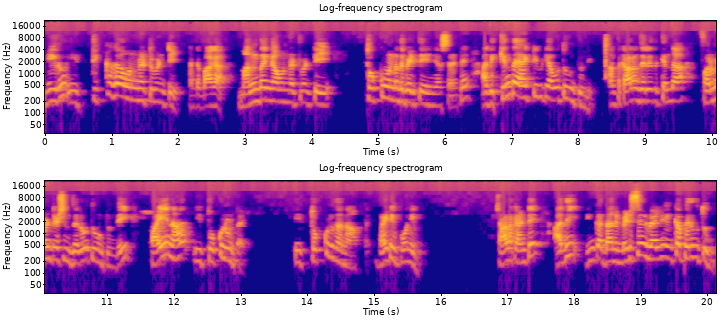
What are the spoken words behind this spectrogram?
మీరు ఈ తిక్కుగా ఉన్నటువంటి అంటే బాగా మందంగా ఉన్నటువంటి తొక్కు ఉన్నది పెడితే ఏం చేస్తారంటే అది కింద యాక్టివిటీ అవుతూ ఉంటుంది. అంతకాలం జరిగేది కింద ఫర్మెంటేషన్ జరుగుతూ ఉంటుంది. పైన ఈ తొక్కులు ఉంటాయి. ఈ తొక్కులు దాన్ని ఆపుతాయి. బయటికి పోనివు చాలా అంటే అది ఇంకా దాని మెడిసినల్ వాల్యూ ఇంకా పెరుగుతుంది.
